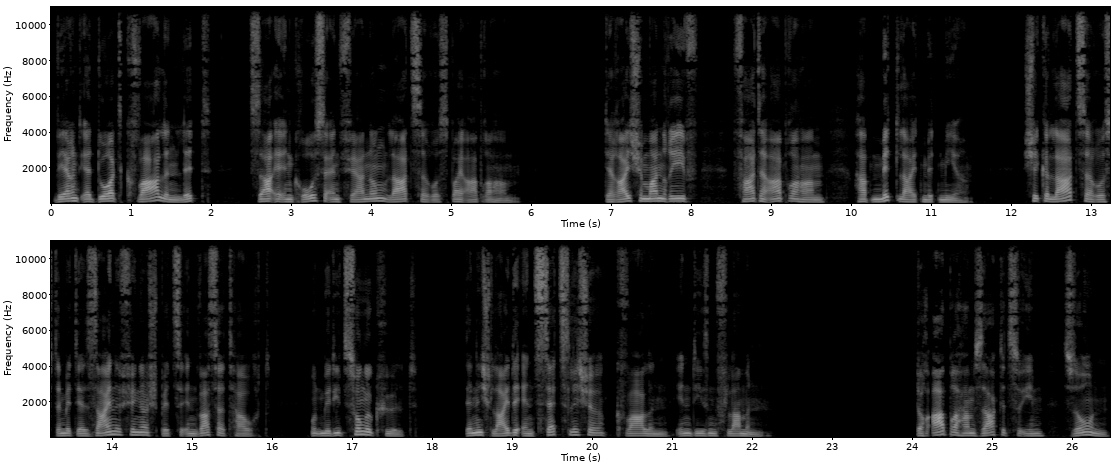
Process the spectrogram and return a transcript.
Während er dort Qualen litt, sah er in großer Entfernung Lazarus bei Abraham. Der reiche Mann rief Vater Abraham, hab Mitleid mit mir. Schicke Lazarus, damit er seine Fingerspitze in Wasser taucht und mir die Zunge kühlt, denn ich leide entsetzliche Qualen in diesen Flammen. Doch Abraham sagte zu ihm, Sohn,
